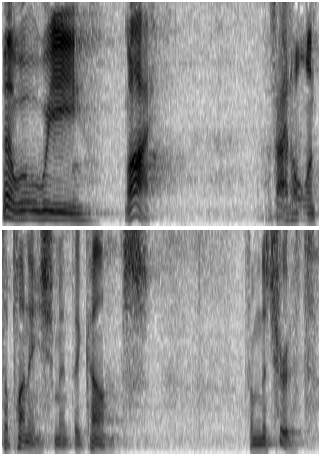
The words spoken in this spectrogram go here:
no, we, why? Because I don't want the punishment that comes from the truth.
